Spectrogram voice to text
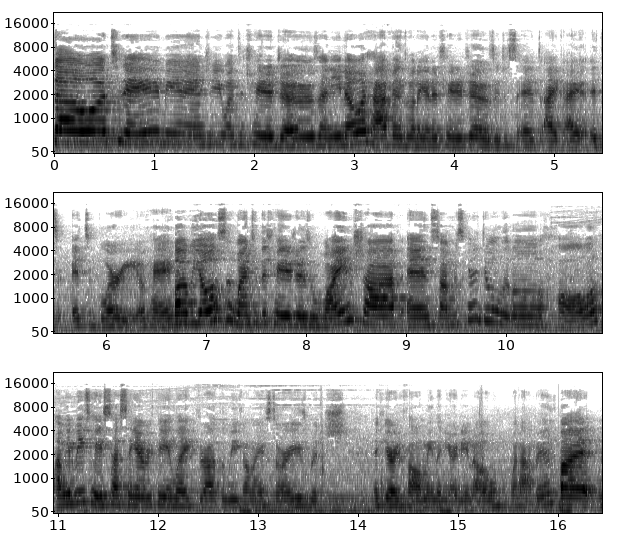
So uh, today, me and Angie went to Trader Joe's, and you know what happens when I get to Trader Joe's? It just it I, I it's it's blurry, okay? But we also went to the Trader Joe's wine shop, and so I'm just gonna do a little haul. I'm gonna be taste testing everything like throughout the week on my stories, which if you already follow me, then you already know what happened. But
